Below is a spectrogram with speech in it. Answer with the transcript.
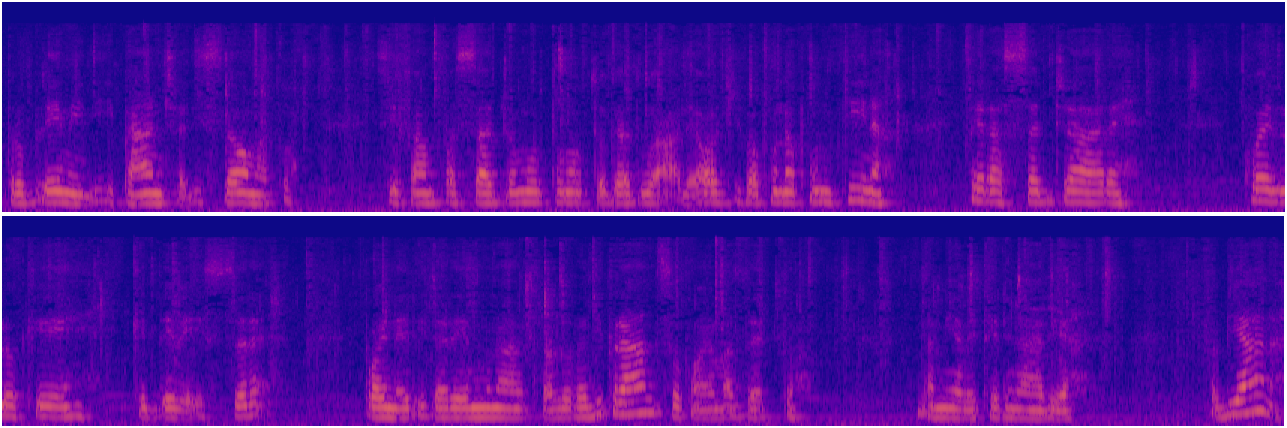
problemi di pancia, di stomaco, si fa un passaggio molto molto graduale. Oggi proprio una puntina per assaggiare quello che, che deve essere, poi ne ridaremo un'altra all'ora di pranzo, come mi ha detto la mia veterinaria Fabiana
